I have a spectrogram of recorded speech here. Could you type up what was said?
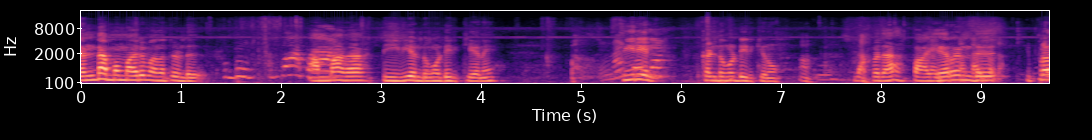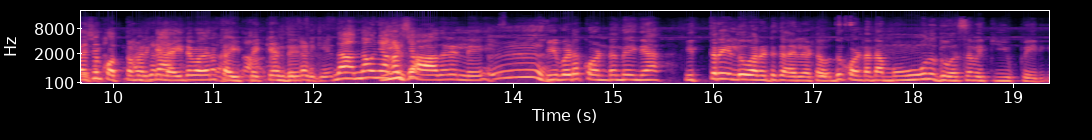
രണ്ടമ്മമാരും വന്നിട്ടുണ്ട്. അമ്മ അതാ ടി വി കണ്ടുകൊണ്ടിരിക്കുകയാണ് സീരിയൽ കണ്ടുകൊണ്ടിരിക്കണോ. അപ്പൊ ഇതാ പയറുണ്ട്. ഇപ്രാവശ്യം കൊത്തമരക്കല്ല അതിന്റെ പകരം കൈപ്പയ്ക്കുണ്ട് ഈ സാധനല്ലേ ഇവിടെ കൊണ്ടുവന്ന് കഴിഞ്ഞാ ഇത്രയേ ഉള്ളൂ പറഞ്ഞിട്ട് കാര്യമില്ല കേട്ടോ. ഇത് കൊണ്ടുവന്ന മൂന്ന് ദിവസം വെക്കി ഈ ഉപ്പേരി.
